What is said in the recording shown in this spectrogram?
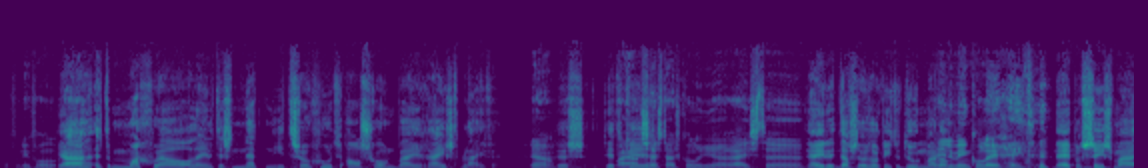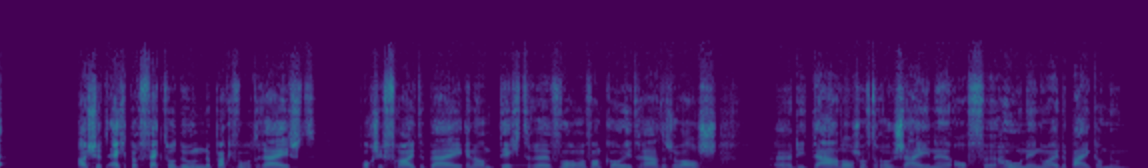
Of in ieder geval... Ja, het mag wel, alleen het is net niet zo goed als gewoon bij rijst blijven. ja. Dus dit Maar ja, keer... 6000 calorieën rijst. eh Nee, dat is, dat is ook niet te doen. maar de hele dan, winkel leeg eten. nee, precies. Maar als je het echt perfect wil doen, dan pak je bijvoorbeeld rijst, portie fruit erbij en dan dichtere vormen van koolhydraten zoals eh, die dadels of de rozijnen of eh, honing waar je erbij kan doen.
